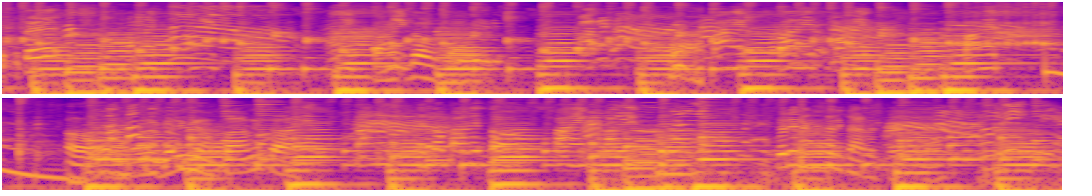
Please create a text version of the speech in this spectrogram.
puti, puti. Pangit daw, pangit. Pangit, pangit, pangit. Pangit. Oo, oh, ang galing ah, pangit ah. Pangit. Ito, pangit to. Pangit, pangit. Ito rin ang kasalita rin. Pangit.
